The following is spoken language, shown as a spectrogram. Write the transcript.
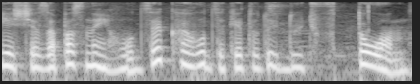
Є ще запасний гудзик. Гудзики тут йдуть в тон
